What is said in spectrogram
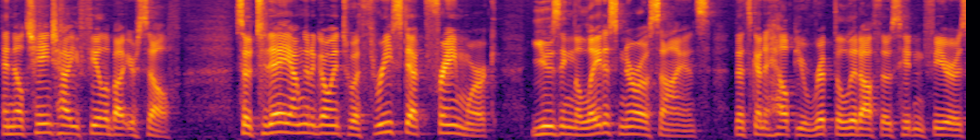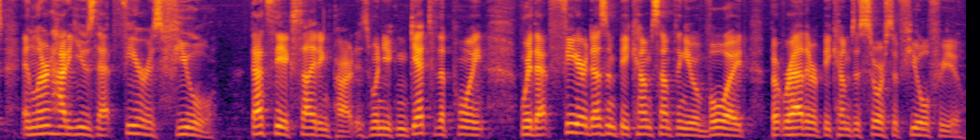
and they'll change how you feel about yourself. So today I'm going to go into a three step framework using the latest neuroscience that's going to help you rip the lid off those hidden fears and learn how to use that fear as fuel. That's the exciting part, is when you can get to the point where that fear doesn't become something you avoid, but rather it becomes a source of fuel for you.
